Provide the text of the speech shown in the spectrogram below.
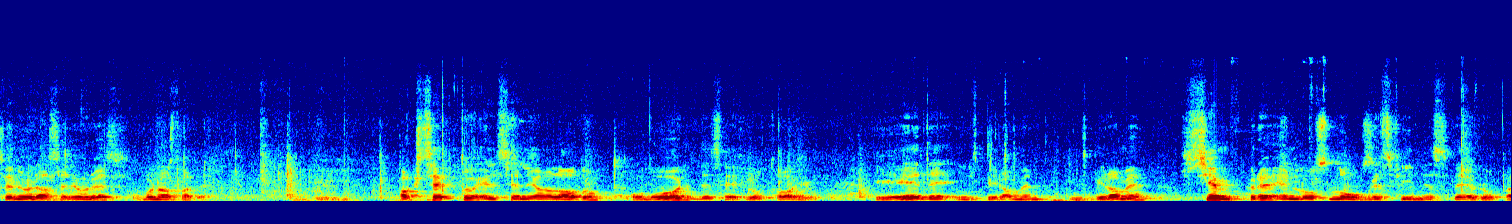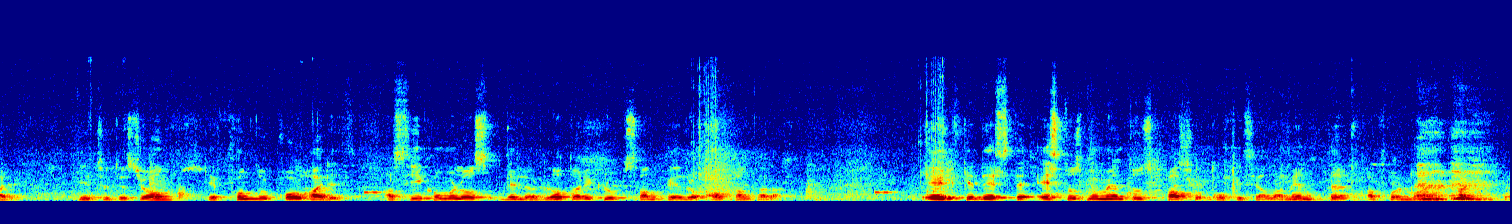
Señoras, señores, buenas tardes. Acepto el señalado honor de ser rotario y inspiramen, inspiramen siempre en los nobles fines de Rotary, institución de Fondo Paul Harris, así como los del Rotary Club San Pedro Alcántara. el que desde estos momentos paso oficialmente a formar parte.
